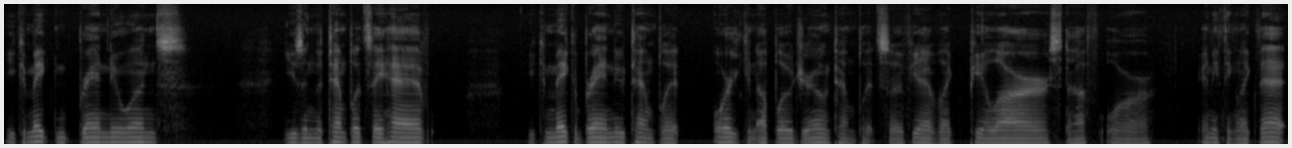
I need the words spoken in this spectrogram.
you can make brand new ones using the templates they have. You can make a brand new template or you can upload your own template. So if you have like PLR stuff or anything like that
